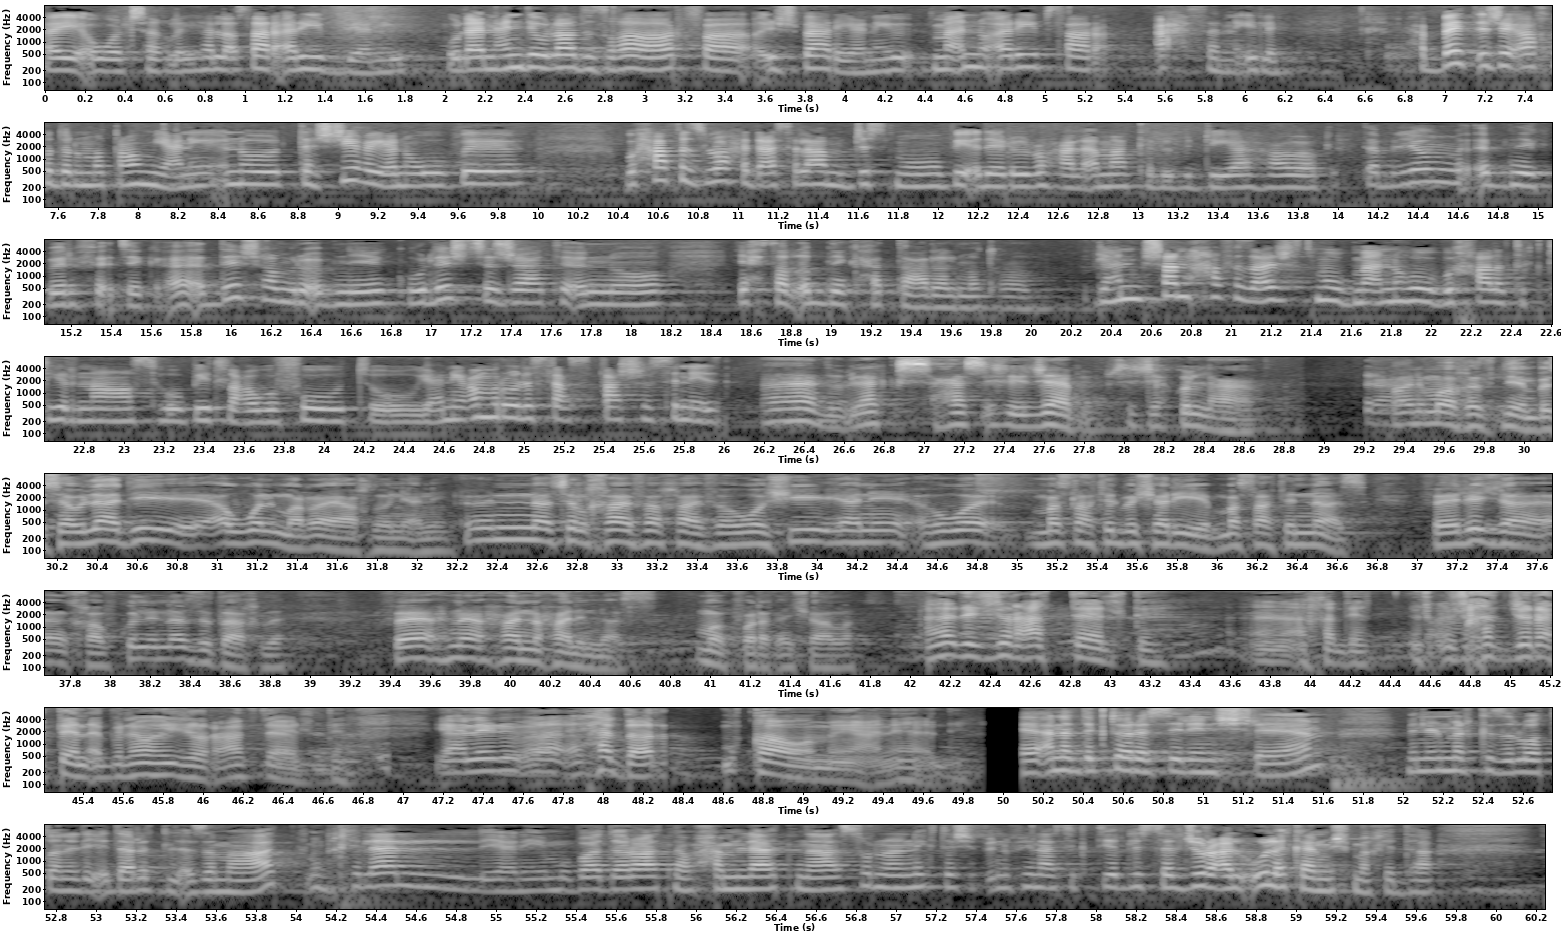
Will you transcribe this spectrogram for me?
هي أول شغلة. هلأ صار قريب يعني. ولأن عندي أولاد صغار فإجباري يعني. بما إنه قريب صار أحسن إلي. حبيت أجي أخذ المطعوم يعني إنه تشجيع يعني وب بحافظ الواحد على سلامة جسمه وبيقدر يروح على الأماكن اللي بده إياها. طب اليوم ابنك برفقتك قديش عمره ابنك؟ وليش شجعتي إنه يحصل ابنك حتى على المطعوم؟ يعني مشان يحافظ على جسمه بما إنه هو بخالط كثير ناس هو بيطلع وبفوت ويعني عمره لسه 16 سنة. هذا بالعكس حاسس شيء إيجابي بشجع كل عام. أنا ما أخذ اثنين بس أولادي أول مرة يأخذون يعني. الناس الخايفة خايفة هو شيء يعني هو مصلحة البشرية بمصلحه الناس. فليش نخاف؟ كل الناس تأخذه. فإحنا حالنا حال الناس. ماكو فرق إن شاء الله. هذه الجرعة الثالثة. أنا أخذت أخذت جرعتين قبلها وهي جرعة ثالثة. يعني حذر مقاومة يعني هذه. أنا الدكتورة سيرين شريم من المركز الوطني لإدارة الأزمات. من خلال يعني مبادراتنا وحملاتنا صرنا نكتشف إنه في ناس كتير لسه الجرعة الأولى كان مش ماخذها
